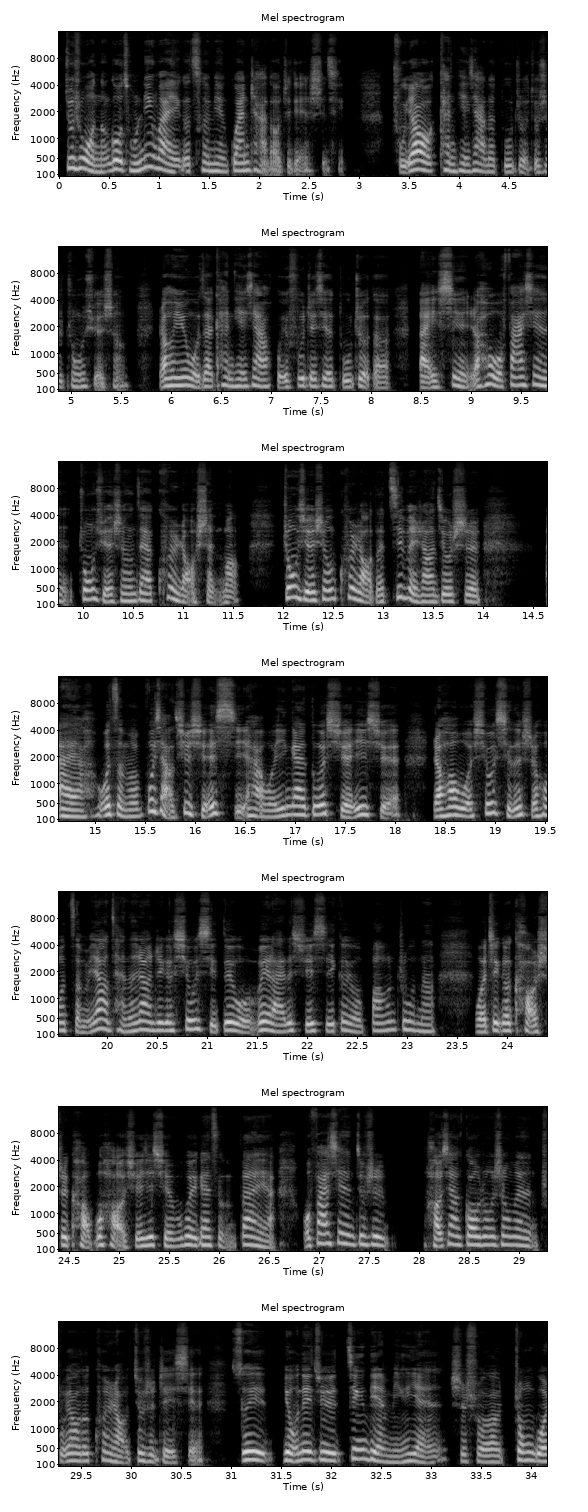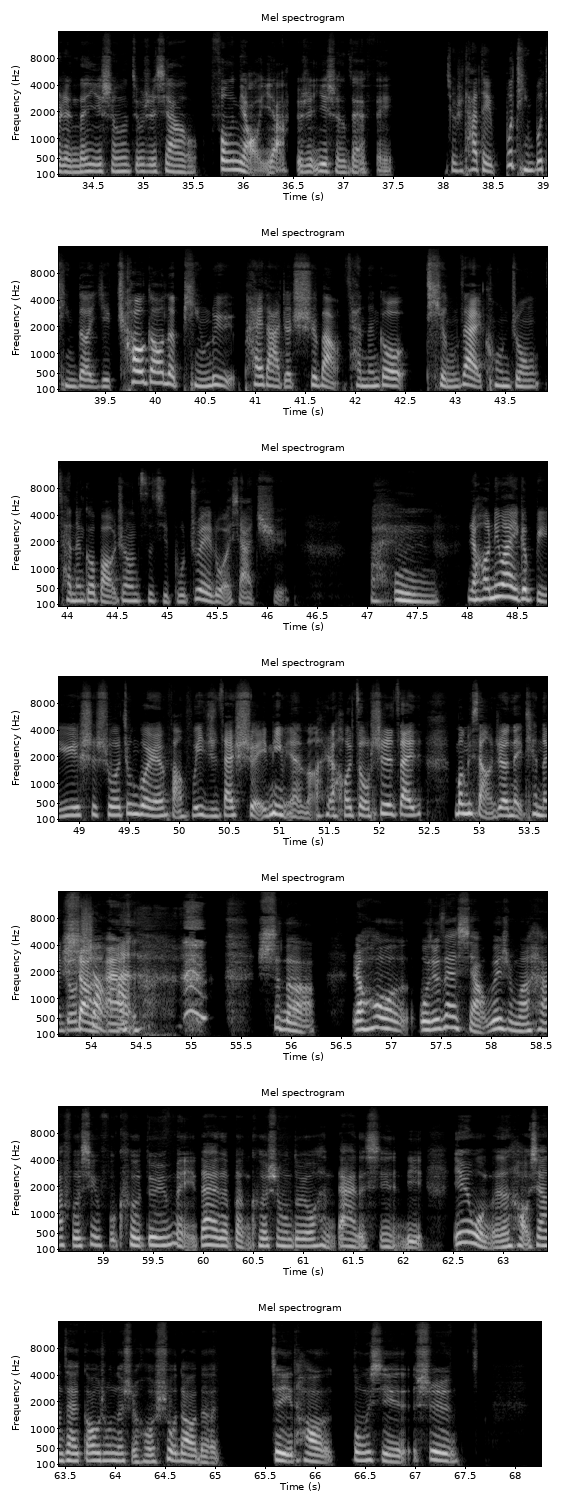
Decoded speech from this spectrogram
就是我能够从另外一个侧面观察到这件事情。主要看天下的读者就是中学生，然后因为我在看天下回复这些读者的来信，然后我发现中学生在困扰什么？中学生困扰的基本上就是。哎呀，我怎么不想去学习哈？我应该多学一学。然后我休息的时候怎么样才能让这个休息对我未来的学习更有帮助呢？我这个考试考不好，学习学不会该怎么办呀？我发现就是好像高中生们主要的困扰就是这些。所以有那句经典名言是说，中国人的一生就是像蜂鸟一样，就是一生在飞。就是他得不停不停的以超高的频率拍打着翅膀，才能够停在空中，才能够保证自己不坠落下去。哎，嗯。然后另外一个比喻是说，中国人仿佛一直在水里面嘛，然后总是在梦想着哪天能够上岸。是的。然后我就在想，为什么哈佛幸福课对于每一代的本科生都有很大的吸引力？因为我们好像在高中的时候受到的这一套东西是。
